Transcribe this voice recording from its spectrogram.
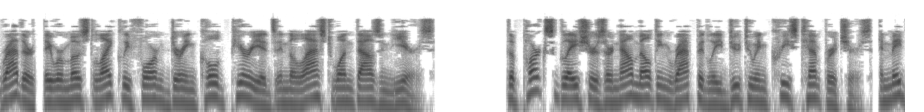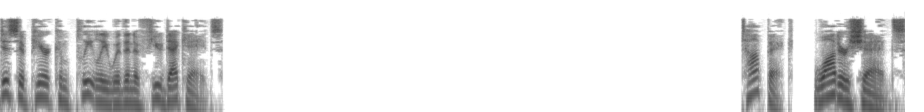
rather, they were most likely formed during cold periods in the last 1,000 years. The park's glaciers are now melting rapidly due to increased temperatures, and may disappear completely within a few decades. Watersheds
